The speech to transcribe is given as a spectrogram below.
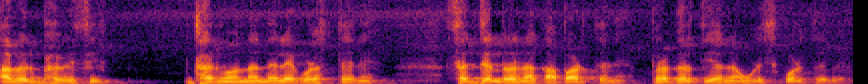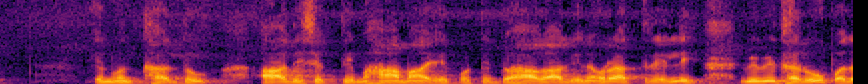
ಆವಿರ್ಭವಿಸಿ ಧರ್ಮವನ್ನು ನೆಲೆಗೊಳಿಸ್ತೇನೆ, ಸಜ್ಜನರನ್ನು ಕಾಪಾಡ್ತೇನೆ, ಪ್ರಕೃತಿಯನ್ನು ಉಳಿಸ್ಕೊಳ್ತೇವೆ ಎನ್ನುವಂಥದ್ದು ಆದಿಶಕ್ತಿ ಮಹಾಮಾಯೆ ಕೊಟ್ಟಿದ್ದು. ಹಾಗಾಗಿ ನವರಾತ್ರಿಯಲ್ಲಿ ವಿವಿಧ ರೂಪದ,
